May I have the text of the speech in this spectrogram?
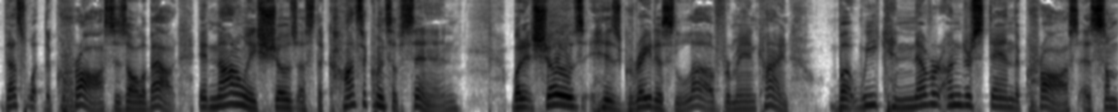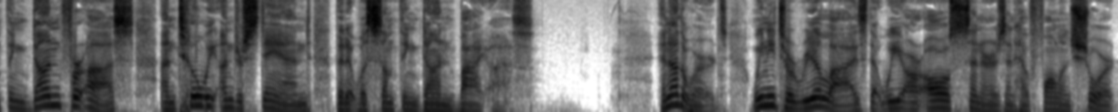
that's what the cross is all about. It not only shows us the consequence of sin, but it shows his greatest love for mankind. But we can never understand the cross as something done for us until we understand that it was something done by us. In other words, we need to realize that we are all sinners and have fallen short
